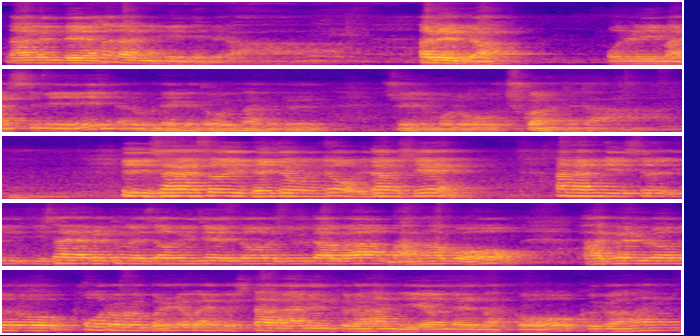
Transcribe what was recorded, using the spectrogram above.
나는 내 하나님이 됨이라. 할렐루야. 오늘 이 말씀이 여러분에게도 임하기를 주의 이름으로 축원합니다. 이 이사야서의 배경은요, 이 당시에 하나님이 이사야를 통해서 이제 너 유다가 망하고 바벨론으로 포로로 끌려갈 것이다라는 그러한 예언을 받고 그러한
